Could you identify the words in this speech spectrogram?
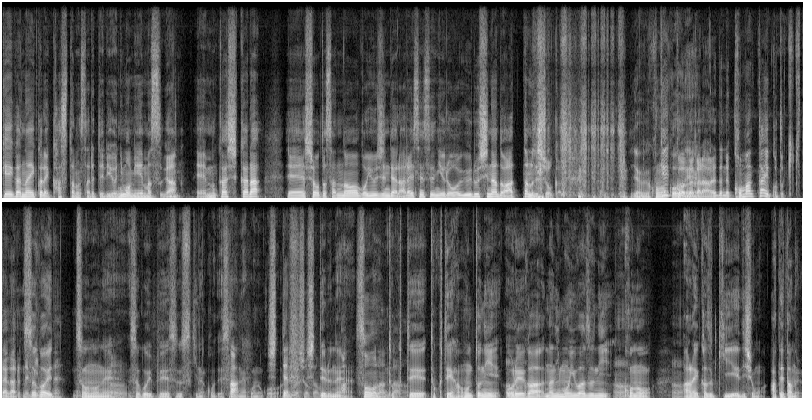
型がないくらいカスタムされているようにも見えますが、えー昔から、えー翔太さんのご友人である新井先生によるお許しなどはあったのでしょうか？いやこの結子ね。構だからあれだね細かいこと聞きたがるねすごい、ね。そのね、うん。すごいベース好きな子ですよねこの子。知ってんの翔太知ってるね。あそうなんだ。特定特定班。本当に俺が何も言わずにうん。このうん。新井和樹エディション当てたのよ。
